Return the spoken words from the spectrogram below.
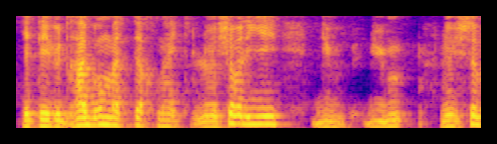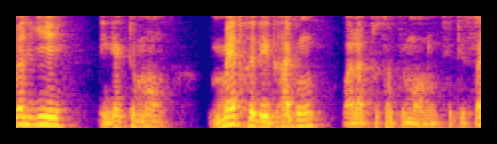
C'était le dragon Master Knight, le chevalier du, le chevalier, exactement, maître des dragons. Voilà, tout simplement. Donc c'était ça,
